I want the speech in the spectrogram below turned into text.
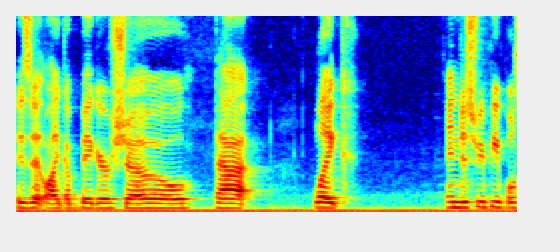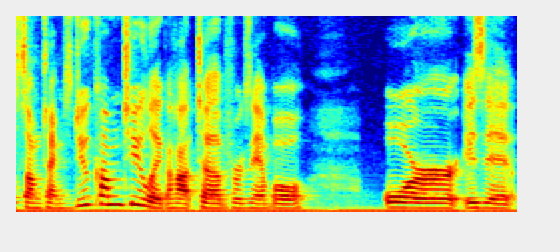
Is it like a bigger show that, like, industry people sometimes do come to, like a hot tub, for example? Or is it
